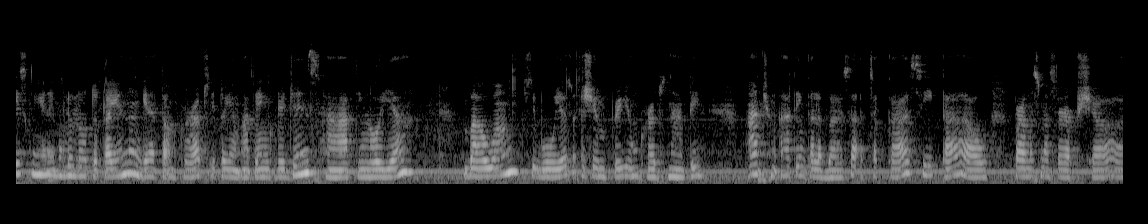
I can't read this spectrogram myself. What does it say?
Guys, ngayon ay magluluto tayo ng ginataang crabs. Ito yung ating ingredients, ha, ating loya, bawang, sibuyas, at syempre yung crabs natin. At yung ating kalabasa at saka sitaw para mas masarap siya.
